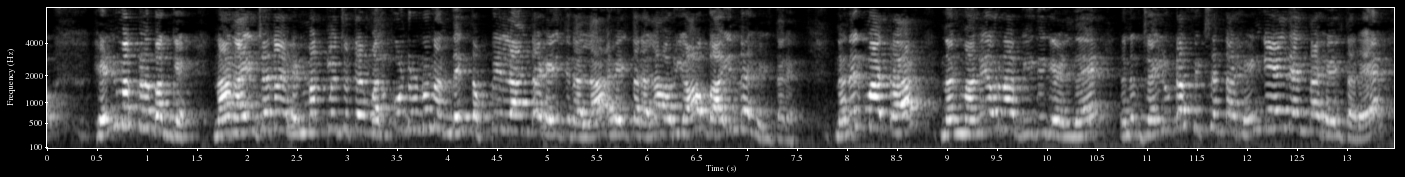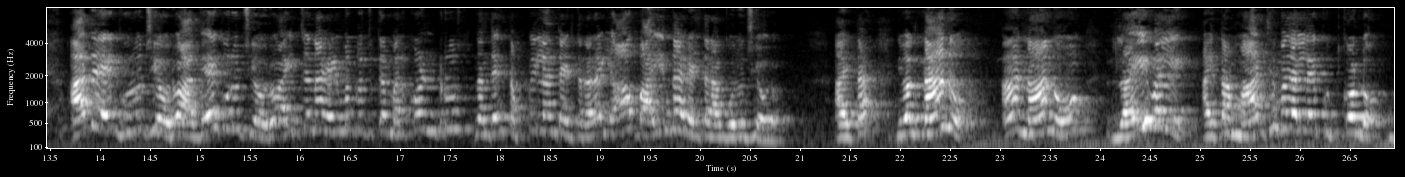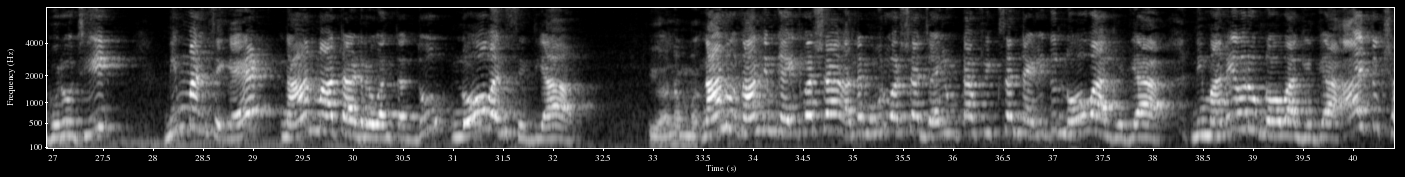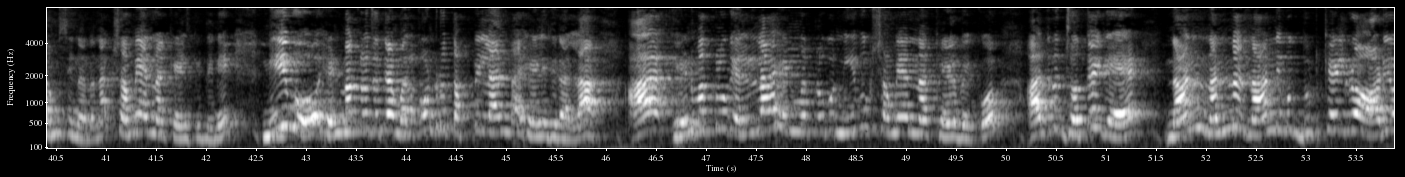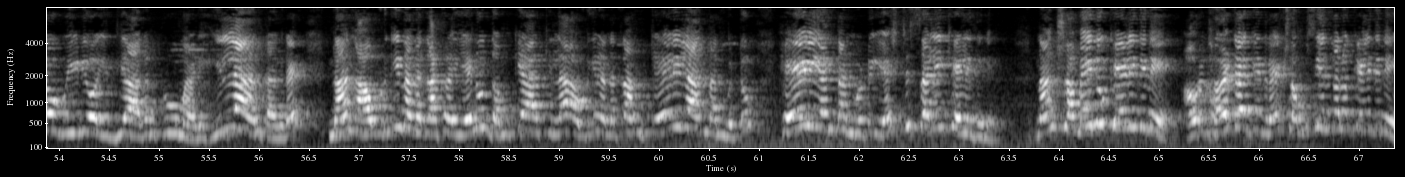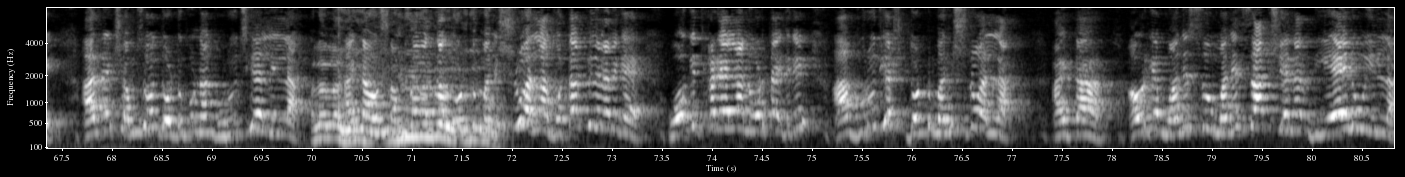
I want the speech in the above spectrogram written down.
ಹೆಣ್ಮಕ್ಳ ಬಗ್ಗೆ. ನಾನ್ ಐದ್ ಜನ ಹೆಣ್ಮಕ್ಳ ಜೊತೆ ಮಲ್ಕೊಂಡ್ರು ನಂದೇನ್ ತಪ್ಪಿಲ್ಲ ಅಂತ ಹೇಳ್ತಿರಲ್ಲ ಹೇಳ್ತಾರಲ್ಲ ಅವ್ರು ಯಾವ ಬಾಯಿಂದ ಹೇಳ್ತಾರೆ? ನನಗ್ ಮಾತ್ರ ನನ್ ಮನೆಯವ್ರನ್ನ ಬೀದಿಗೆ ಹೇಳ್ದೆ ನನಗ್ ಜೈಲೂಟ ಫಿಕ್ಸ್ ಅಂತ ಹೆಂಗ್ ಹೇಳ್ದೆ ಅಂತ ಹೇಳ್ತಾರೆ ಅದೇ ಗುರೂಜಿ ಅವರು ಅದೇ ಗುರುಜಿ ಅವರು ಐದ್ ಜನ ಹೆಣ್ಮಕ್ಳ ಜೊತೆ ಮಲ್ಕೊಂಡ್ರು ನಂದೇನ್ ತಪ್ಪಿಲ್ಲ ಅಂತ ಹೇಳ್ತಾರಲ್ಲ ಯಾವ ಬಾಯಿಂದ ಹೇಳ್ತಾರ ಗುರುಜಿಯವರು? ಗುರೂಜಿ ಅವರು ಆಯ್ತಾ? ಇವಾಗ ನಾನು ಆ ನಾನು ಲೈವ್ ಅಲ್ಲಿ ಆಯ್ತಾ ಮಾಧ್ಯಮದಲ್ಲೇ ಕುತ್ಕೊಂಡು ಗುರುಜಿ ನಿಮ್ ಮನ್ಸಿಗೆ ನಾನ್ ಮಾತಾಡಿರುವಂತದ್ದು ನೋವ್ ಅನ್ಸಿದ್ಯಾ ಈಗ ನಮ್ಮ ನಾನು ನಾನ್ ನಿಮ್ಗೆ ಐದ್ ವರ್ಷ ಅಂದ್ರೆ ಮೂರು ವರ್ಷ ಜೈಲು ಊಟ ಫಿಕ್ಸ್ ಅಂತ ಹೇಳಿದ್ದು ನೋವಾಗಿದ್ಯಾ? ನಿಮ್ಮ ಮನೆಯವ್ರಿಗೆ ನೋವಾಗಿದ್ಯಾ? ಆಯ್ತು, ಕ್ಷಮಿಸಿ ನನ್ನ ಕ್ಷಮೆಯನ್ನ ಕೇಳ್ತಿದ್ದೀನಿ. ನೀವು ಹೆಣ್ಮಕ್ಳ ಜೊತೆ ಮಲ್ಕೊಂಡ್ರು ತಪ್ಪಿಲ್ಲ ಅಂತ ಹೇಳಿದಿರಲ್ಲ, ಆ ಹೆಣ್ಮಕ್ಳಿಗೆ, ಎಲ್ಲಾ ಹೆಣ್ಮಕ್ಳಿಗೂ ನೀವು ಕ್ಷಮೆಯನ್ನ ಕೇಳ್ಬೇಕು. ಅದ್ರ ಜೊತೆಗೆ ನಾನು, ನನ್ನ, ನಾನ್ ನಿಮಗೆ ದುಡ್ಡು ಕೇಳಿರೋ ಆಡಿಯೋ, ವಿಡಿಯೋ ಇದೆಯಾ? ಅದನ್ನ ಪ್ರೂವ್ ಮಾಡಿ. ಇಲ್ಲ ಅಂತಂದ್ರೆ, ನಾನ್ ಆ ಹುಡುಗಿ ನನಗೆ ಆತರ ಏನೂ ಧಮಕಿ ಹಾಕಿಲ್ಲ, ಆ ಹುಡುಗಿ ನನ್ನ ಹತ್ರ ಹಂಗ್ ಕೇಳಿಲ್ಲ ಅಂತ ಅಂದ್ಬಿಟ್ಟು ಹೇಳಿ ಅಂತ ಅಂದ್ಬಿಟ್ಟು ಎಷ್ಟು ಸಲ ಕೇಳಿದೀನಿ ನಾನ್ ಕ್ಷಮೆನೂ ಕೇಳಿದೀನಿ ಅವ್ರಿಗೆ ಹರ್ಟ್ ಆಗಿದ್ರೆ ಕ್ಷಮಿಸಿ ಅಂತಾನು ಕೇಳಿದೀನಿ ಆದ್ರೆ ಕ್ಷಮಿಸೋ ದೊಡ್ಡ ಗುಣ ಗುರುಜಿಯಲ್ಲಿಲ್ಲ. ಆಯ್ತಾ ಅವ್ರು ದೊಡ್ಡ ಮನುಷ್ಯರು ಅಲ್ಲ ಗೊತ್ತಾಗ್ತಿದೆ ನನಗೆ. ಹೋಗಿದ್ ಕಡೆ ಎಲ್ಲ ನೋಡ್ತಾ ಇದೀನಿ ಆ ಗುರುಜಿ ಅಷ್ಟು ದೊಡ್ಡ ಮನುಷ್ಯರು ಅಲ್ಲ. ಆಯ್ತಾ? ಅವ್ರಿಗೆ ಮನಸ್ಸು ಮನಸ್ಸಾಕ್ಷಿ ಅನ್ನೋದು ಏನೂ ಇಲ್ಲ.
